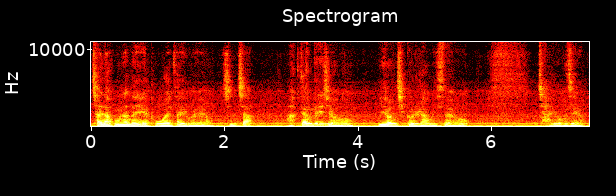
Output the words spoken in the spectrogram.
차이나 공산당에 보고했다 이거예요. 진짜 악당들이죠. 이런 짓거리를 하고 있어요. 자 이거 보세요.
